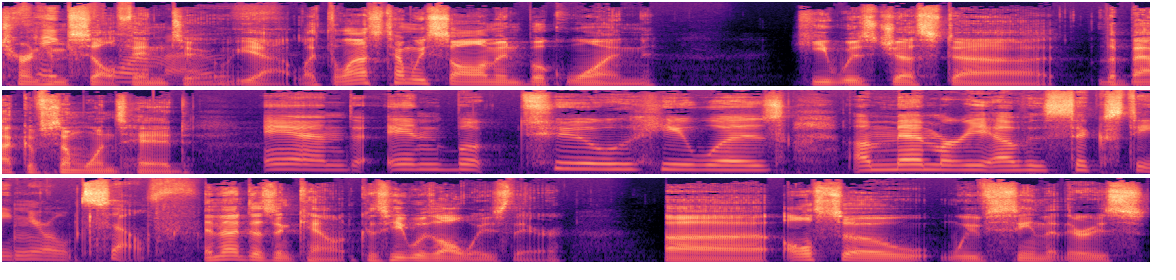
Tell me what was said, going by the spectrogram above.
turn Take himself into. of. Yeah, like the last time we saw him in book 1, he was just uh, the back of someone's head. And in book two, he was a memory of his 16 year old self. and that doesn't count because he was always there. Uh, also, we've seen that there is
